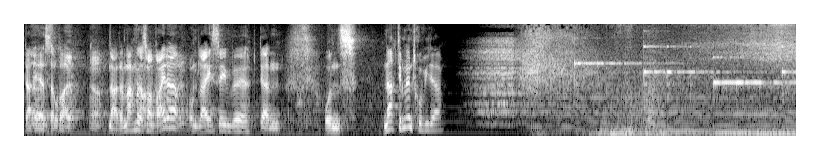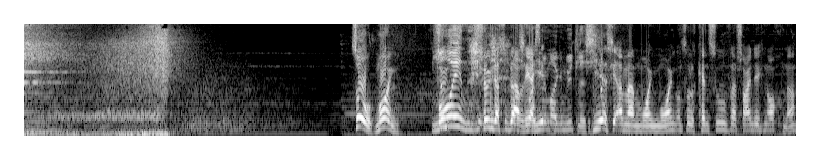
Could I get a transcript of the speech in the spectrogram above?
Da Ja, er ist so dabei. halb, ja. Na, dann machen wir das mal Ja, weiter und gleich sehen wir dann uns nach dem Intro wieder. So, moin. Moin. Schön, dass du da bist. Ich Ja, hier- mir mal gemütlich. Hier ist ja einmal Moin Moin und so, das kennst du wahrscheinlich noch. Ne?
